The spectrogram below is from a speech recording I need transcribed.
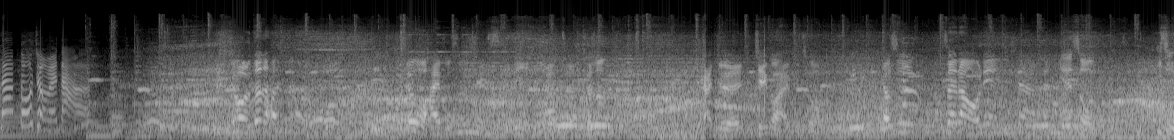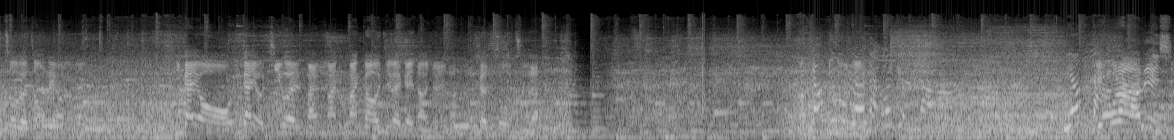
那多久没打了？久，真的很久了。我我觉得我还不是全实力可是感觉结果还不错。要是再让我练一下，跟野手一起做个中六，应该有应该有机会，蛮蛮蛮高的机会可以打全垒打，更多支啊。有啦，练习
